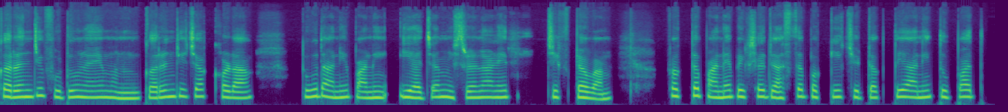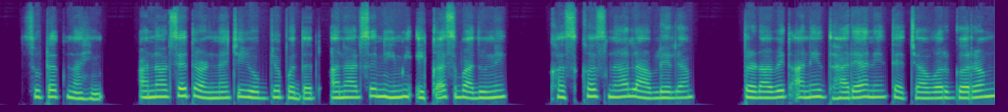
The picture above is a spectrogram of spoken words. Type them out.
करंजी फुटू नये म्हणून करंजीच्या कडा दूध आणि पाणी याच्या मिश्रणाने चिकटवा. फक्त पाण्यापेक्षा जास्त पक्की चिटकते आणि तुपात सुटत नाही. अनारसे तळण्याची योग्य पद्धत. अनारसे नेहमी एकाच बाजूने खसखस न लावलेल्या तळावेत आणि झाऱ्याने त्याच्यावर गरम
